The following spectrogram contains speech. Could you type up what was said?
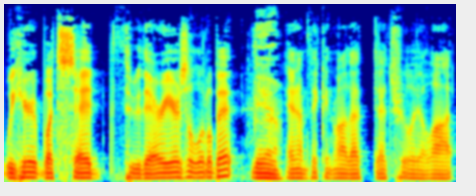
we hear what's said through their ears a little bit, Yeah. and I'm thinking, wow, that that's really a lot.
